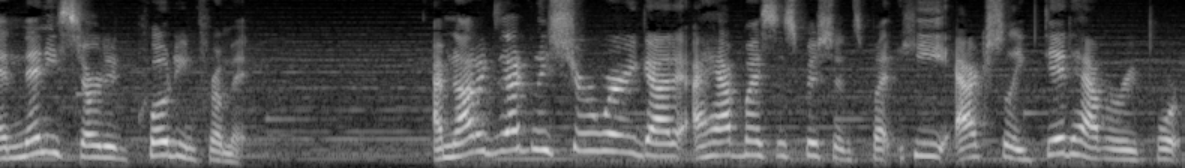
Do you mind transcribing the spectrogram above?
And then he started quoting from it. I'm not exactly sure where he got it. I have my suspicions, but he actually did have a report,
